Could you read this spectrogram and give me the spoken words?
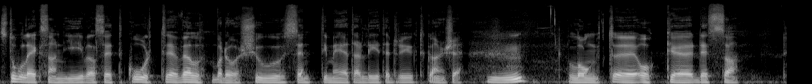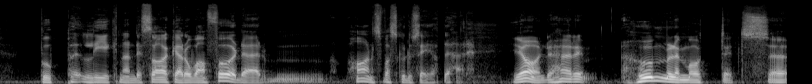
storleksangivelse. Ett kort är väl vadå, sju centimeter, lite drygt kanske, långt eh, och eh, dessa puppliknande saker ovanför där. Mm, Hans, vad skulle du säga att det här är? Ja, det här är humlemåttets uh,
